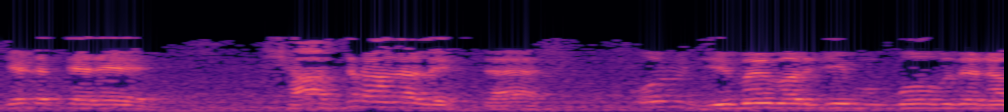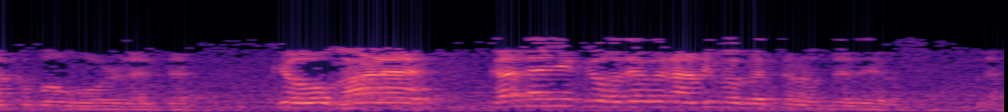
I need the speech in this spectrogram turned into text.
ਜਿਹੜੇ ਤੇਰੇ ਸ਼ਾਸਤਰਾਂ ਦਾ ਲਿਖਦਾ ਹੈ ਉਹਨੂੰ ਜਿਵੇਂ ਮਰਜ਼ੀ ਮੋਮ ਦੇ ਨੱਕ ਮੋ ਮੋੜ ਲੈਂਦਾ। ਘਿਓ ਖਾਣਾ ਕਹਿੰਦਾ ਜੀ ਘਿਓ ਉਹਦੇ ਬਿਨਾਂ ਨਹੀਂ ਪਵਿੱਤਰ ਹੁੰਦੇ ਦੇ ਲੈ।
